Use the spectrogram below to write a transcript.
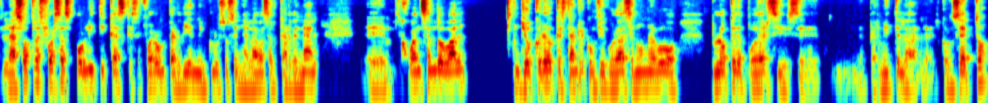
las otras fuerzas políticas que se fueron perdiendo, incluso señalabas al cardenal eh, Juan Sandoval, yo creo que están reconfiguradas en un nuevo bloque de poder, si se permite el concepto,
